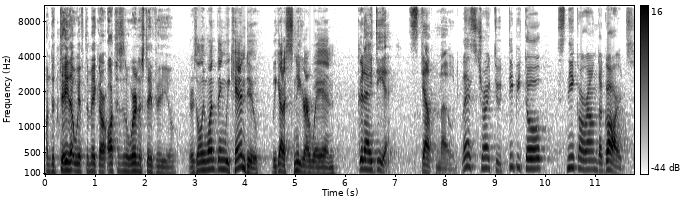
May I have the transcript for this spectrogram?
on the day that we have to make our Autism Awareness Day video? There's only one thing we can do. We gotta sneak our way in. Good idea. Stealth mode. Let's try to tipito sneak around the guards.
